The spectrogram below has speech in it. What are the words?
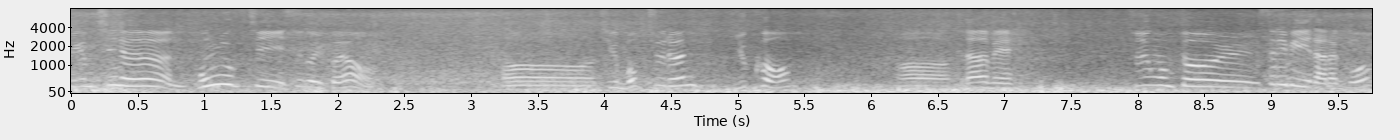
지금 치는 공육지 쓰고 있고요. 어, 지금 목줄은 6호, 어, 그 다음에 수중목돌 3B 달았고,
